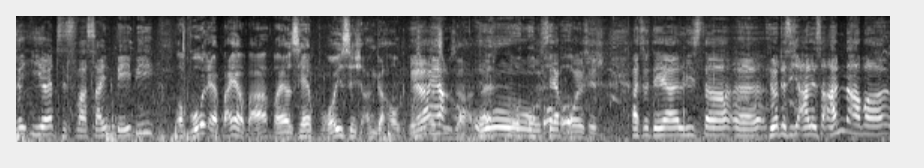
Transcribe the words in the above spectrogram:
kreiert. Das war sein Baby. Obwohl er Bayer war, war er sehr preußisch angehaut, muss Ja, ja. dazu sagen. Oh, sehr preußisch. Also der ließ da, äh, hörte sich alles an, aber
